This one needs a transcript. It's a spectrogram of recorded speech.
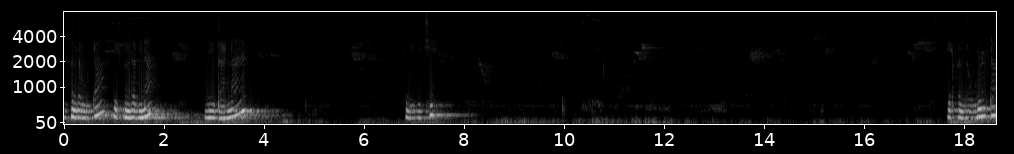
एक फंदा उल्टा एक फंदा बिना नहीं उतारना है। ये देखिए। एक फंदा उल्टा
